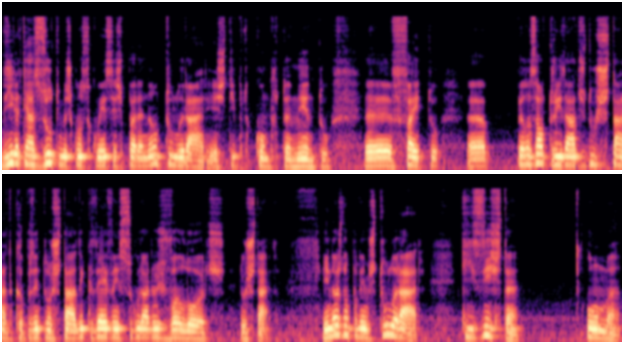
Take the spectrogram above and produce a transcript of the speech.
ir até às últimas consequências para não tolerar este tipo de comportamento uh, feito uh, pelas autoridades do Estado, que representam o Estado e que devem segurar os valores do Estado. E nós não podemos tolerar que exista uma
